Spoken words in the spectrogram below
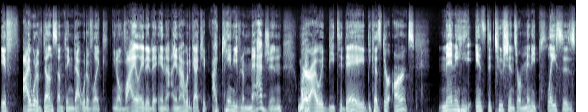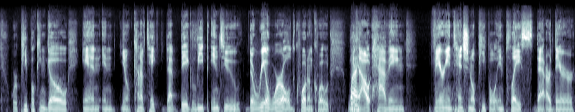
if I would have done something that would have like you know violated it and and I would have got kicked, I can't even imagine where I would be today because there aren't many institutions or many places where people can go and and you know kind of take that big leap into the real world quote unquote Right. without having very intentional people in place that are there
